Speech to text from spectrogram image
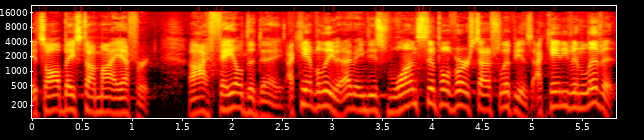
It's all based on my effort. I failed today. I can't believe it. I mean, just one simple verse out of Philippians. I can't even live it.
